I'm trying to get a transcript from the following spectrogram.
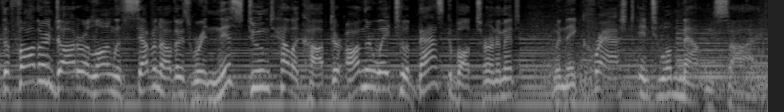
The father and daughter, along with seven others, were in this doomed helicopter on their way to a basketball tournament when they crashed into a mountainside.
